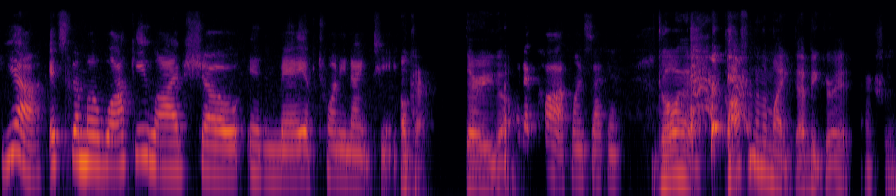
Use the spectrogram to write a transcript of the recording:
Yeah, it's the Milwaukee live show in May of 2019. Okay, there you I'm go. gonna cough one second. Go ahead, cough into the mic. That'd be great, actually.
